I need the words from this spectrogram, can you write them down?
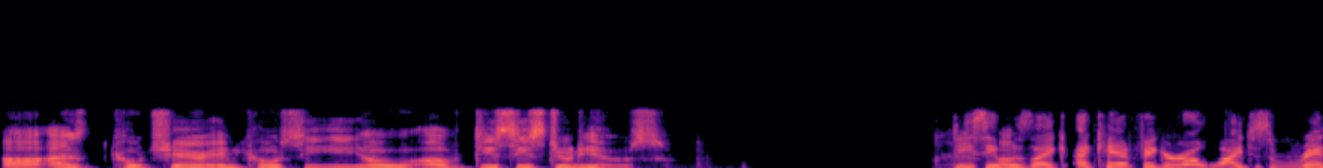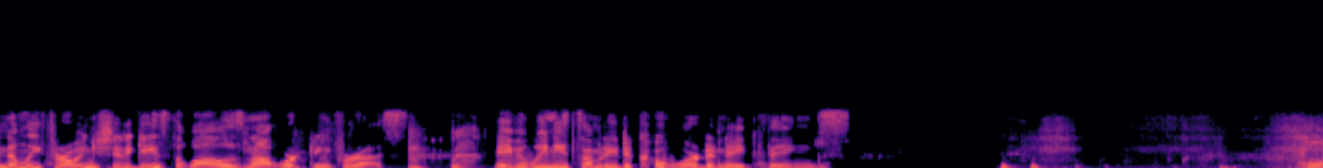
uh, as co-chair and co-CEO of DC Studios. DC Uh, was like, I can't figure out why just randomly throwing shit against the wall is not working for us. Maybe we need somebody to coordinate things. Well,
